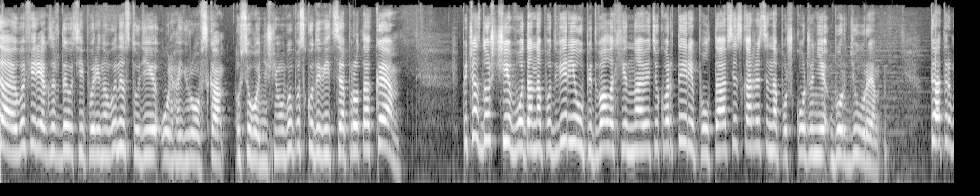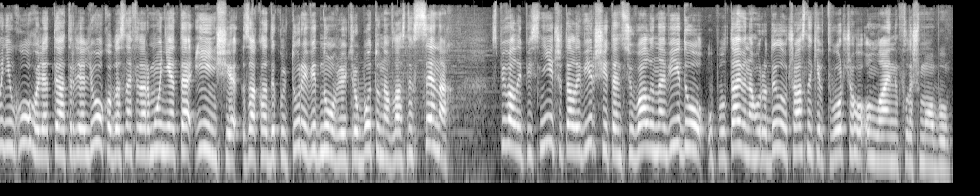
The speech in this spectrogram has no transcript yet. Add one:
Вітаю в ефірі, як завжди, у цій порі новини в студії Ольга Юровська. У сьогоднішньому випуску дивіться про таке. Під час дощів вода на подвір'ї у підвалах і навіть у квартирі полтавці скаржаться на пошкоджені бордюри. Театр імені Гоголя, театр ляльок, обласна філармонія та інші заклади культури відновлюють роботу на власних сценах. Співали пісні, читали вірші, танцювали на відео. У Полтаві нагородили учасників творчого онлайн флешмобу.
